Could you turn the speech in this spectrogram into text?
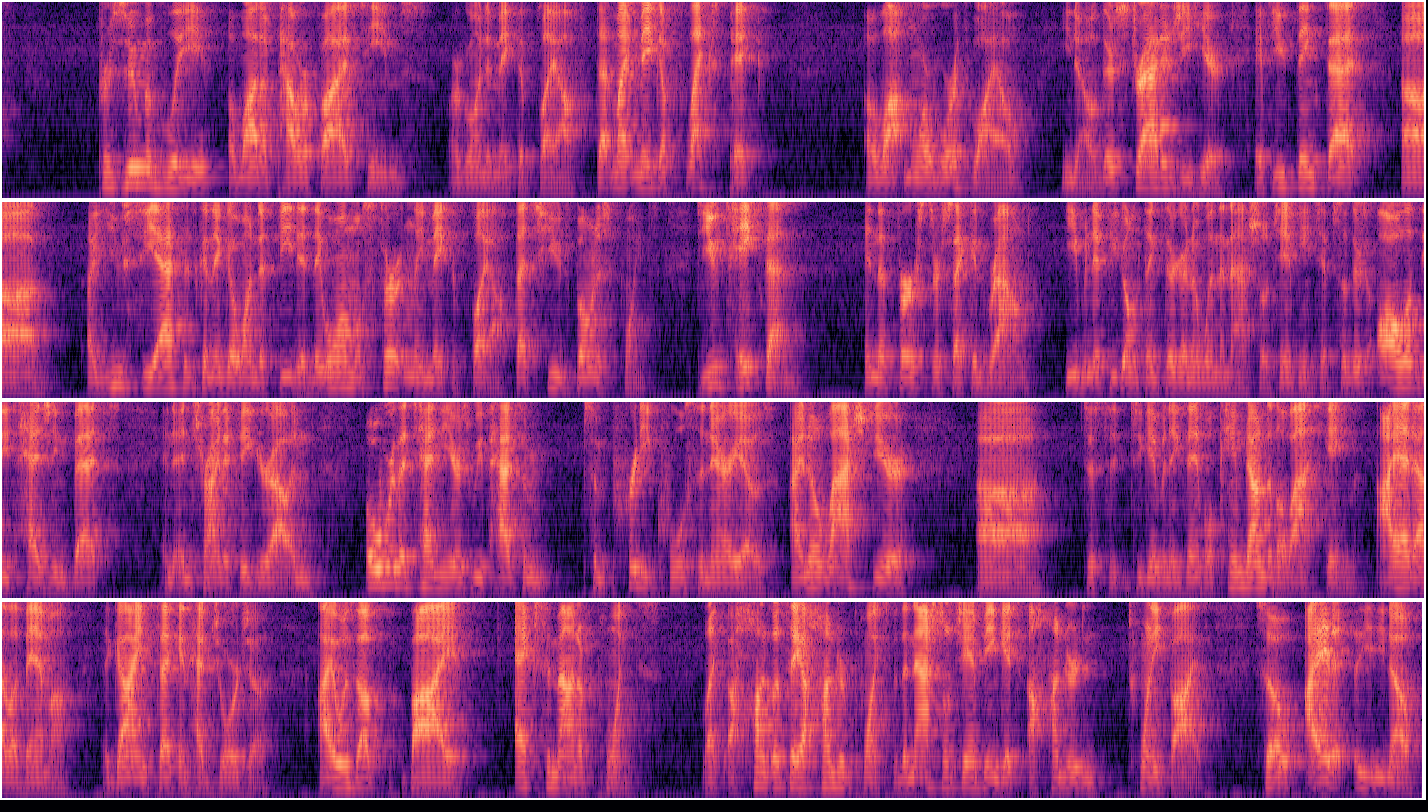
presumably a lot of Power 5 teams are going to make the playoff. That might make a flex pick a lot more worthwhile. You know, there's strategy here. If you think that uh, a UCF is going to go undefeated, they will almost certainly make the playoff. That's huge bonus points. Do you take them in the first or second round? even if you don't think they're going to win the national championship. So there's all of these hedging bets and, and trying to figure out. And over the 10 years, we've had some some pretty cool scenarios. I know last year, uh, just to, to give an example, came down to the last game. I had Alabama. The guy in second had Georgia. I was up by X amount of points, like a hundred, let's say hundred points, but the national champion gets 125. So I had, you know,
